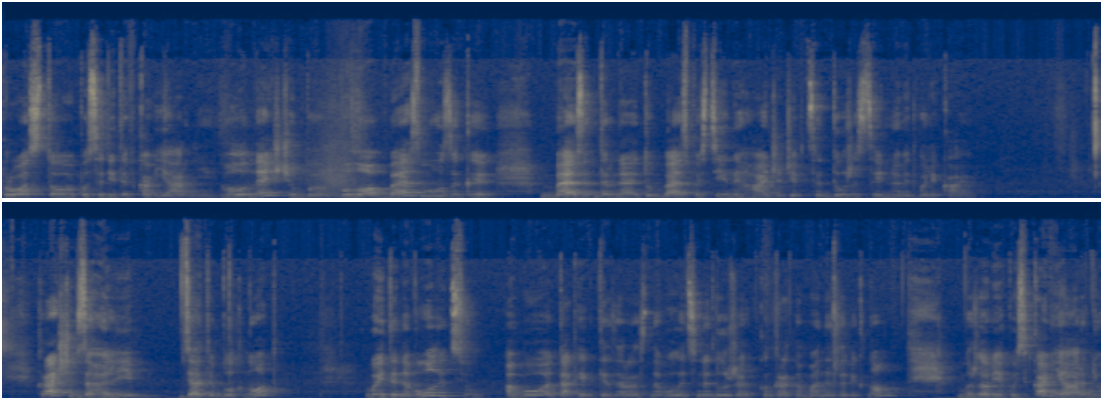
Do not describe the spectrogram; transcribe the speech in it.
просто посидіти в кав'ярні. Головне, щоб було без музики, без інтернету, без постійних гаджетів. Це дуже сильно відволікає. Краще взагалі взяти блокнот, вийти на вулицю, або так як я зараз на вулиці, не дуже конкретно в мене за вікном, можливо, в якусь кав'ярню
